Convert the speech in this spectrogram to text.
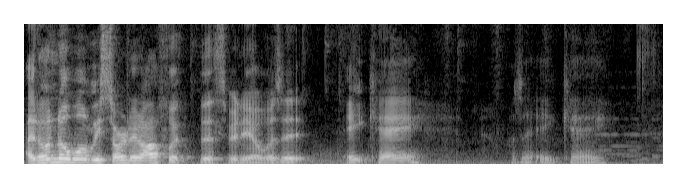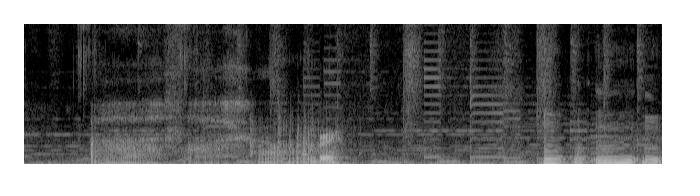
I don't know what we started off with this video. Was it 8K? Was it 8K? Ah, fuck. I don't remember. -mm -mm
